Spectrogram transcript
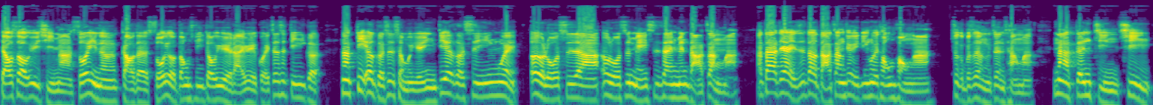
销售预期嘛？所以呢，搞的所有东西都越来越贵，这是第一个。那第二个是什么原因？第二个是因为俄罗斯啊，俄罗斯没事在那边打仗嘛。那大家也知道，打仗就一定会通膨啊，这个不是很正常吗？那跟景气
